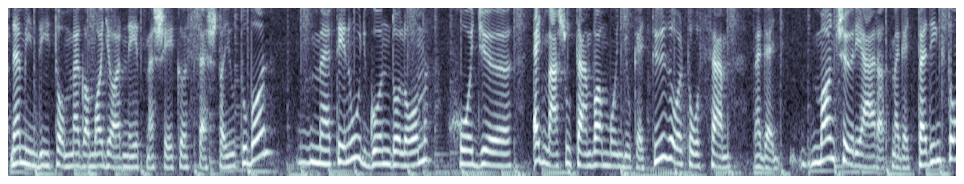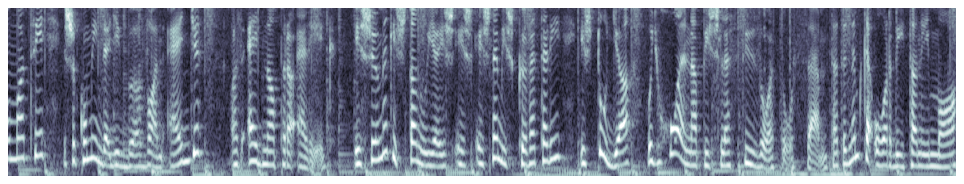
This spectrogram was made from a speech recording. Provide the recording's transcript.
nem indítom meg a magyar népmesék összest a YouTube-on, mert én úgy gondolom, hogy egymás után van mondjuk egy tűzoltószem, meg egy mancsőrjárat, meg egy Paddington maci, és akkor mindegyikből van egy, az egy napra elég. És ő meg is tanulja, is, és, és nem is követeli, és tudja, hogy holnap is lesz tűzoltószem. Tehát nem kell ordítani ma,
